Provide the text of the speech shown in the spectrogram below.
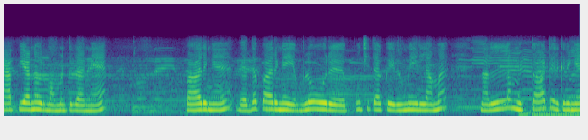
ஹாப்பியான ஒரு மொமெண்ட்டு தாங்க. பாருங்க விதை பாருங்க எவ்வளோ ஒரு பூச்சி தாக்கம் எதுவுமே இல்லாமல் நல்லா முத்தாட்டு இருக்குதுங்க.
